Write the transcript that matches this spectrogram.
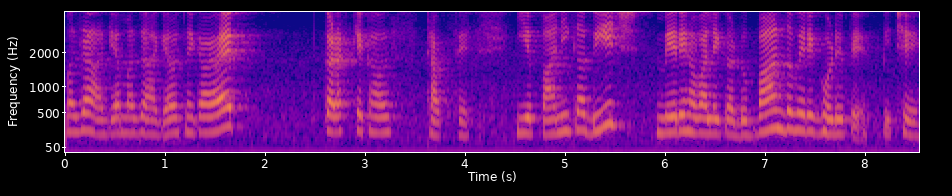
मज़ा आ गया, मज़ा आ गया। उसने कहा कड़क के कहा उस ठग से। ये पानी का बीज मेरे हवाले कर दो, बाँध दो मेरे घोड़े पे, पीछे।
